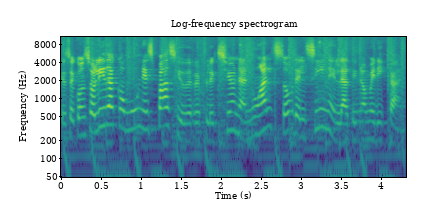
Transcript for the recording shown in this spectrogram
que se consolida como un espacio de reflexión anual sobre el cine latinoamericano.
